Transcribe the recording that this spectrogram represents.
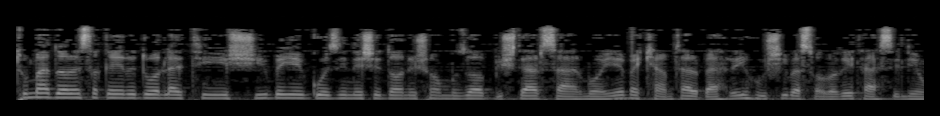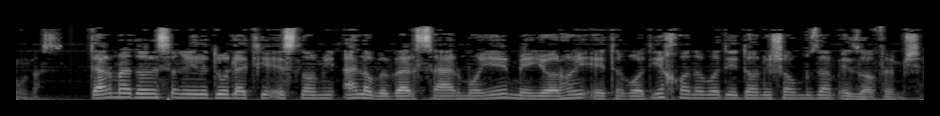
تو مدارس غیر دولتی شیوه گزینش دانش آموزا بیشتر سرمایه و کمتر بهره هوشی و سابقه تحصیلی اوناست. در مدارس غیر دولتی اسلامی علاوه بر سرمایه معیارهای اعتقادی خانواده دانش آموزم اضافه میشه.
